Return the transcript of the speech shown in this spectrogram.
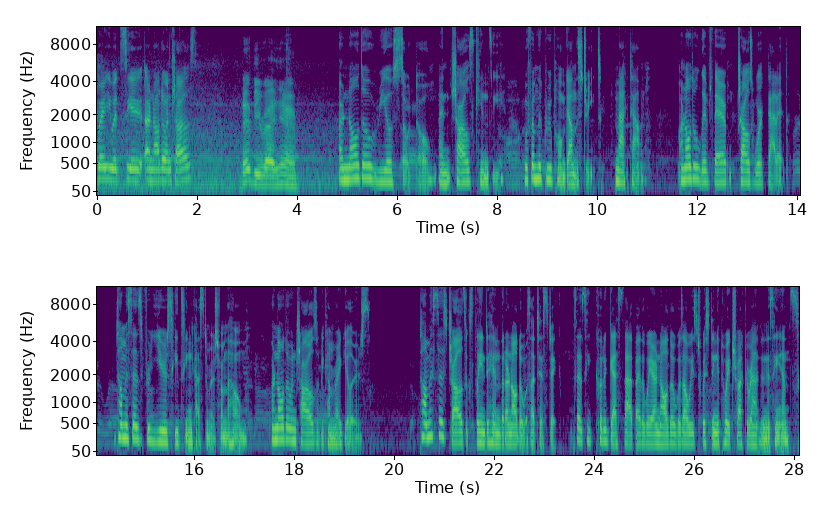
where you would see Arnaldo and Charles? They'd be right here. Arnaldo Rios Soto and Charles Kinsey were from the group home down the street, MacTown. Arnaldo lived there, Charles worked at it. Thomas says for years he'd seen customers from the home. Arnaldo and Charles would become regulars. Thomas says Charles explained to him that Arnaldo was autistic. Says he could have guessed that by the way Arnaldo was always twisting a toy truck around in his hands.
